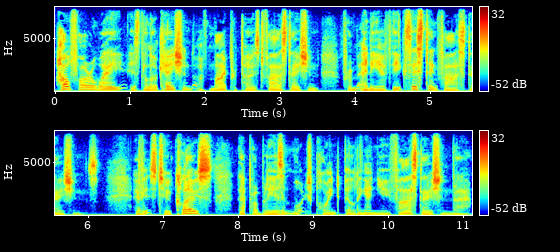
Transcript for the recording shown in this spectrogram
How far away is the location of my proposed fire station from any of the existing fire stations? If it's too close, there probably isn't much point building a new fire station there.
